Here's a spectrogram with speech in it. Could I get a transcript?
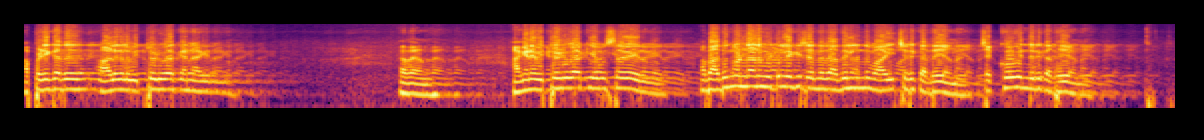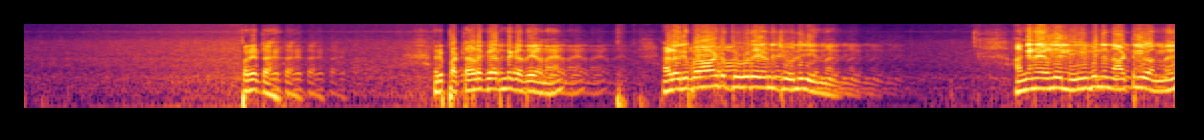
അപ്പോഴേക്കത് ആളുകൾ വിറ്റൊഴിവാക്കാനായിരുന്നു. അതാണ്. അങ്ങനെ വിറ്റൊഴിവാക്കിയ പുസ്തകമായിരുന്നു. അപ്പൊ അതും കൊണ്ടാണ് വീട്ടിലേക്ക് ചെന്നത്. അതിൽ നിന്ന് വായിച്ചൊരു കഥയാണ്. ചെക്കോവിന്റെ ഒരു കഥയാണ്. പറയട്ടെ. ഒരു പട്ടാളക്കാരന്റെ കഥയാണ്. അയാൾ ഒരുപാട് ദൂരെയാണ് ജോലി ചെയ്യുന്നത്. അങ്ങനെ അയാൾ ലീവിന് നാട്ടിൽ വന്ന്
